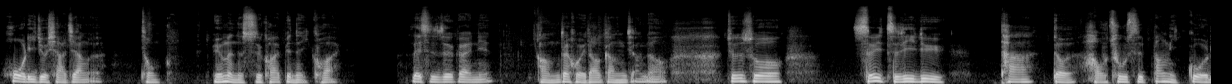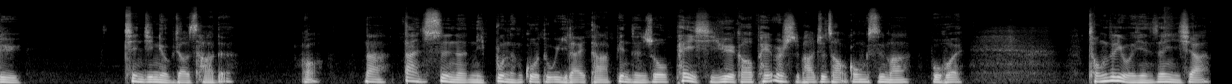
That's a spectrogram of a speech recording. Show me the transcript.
获利就下降了，从原本的十块变成一块，类似这个概念。好，我们再回到刚刚讲到，就是说，所以直利率它的好处是帮你过滤现金流比较差的，哦。那但是呢，你不能过度依赖它，变成说配息越高，配二十趴就找公司吗？不会。从这里我延伸一下，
